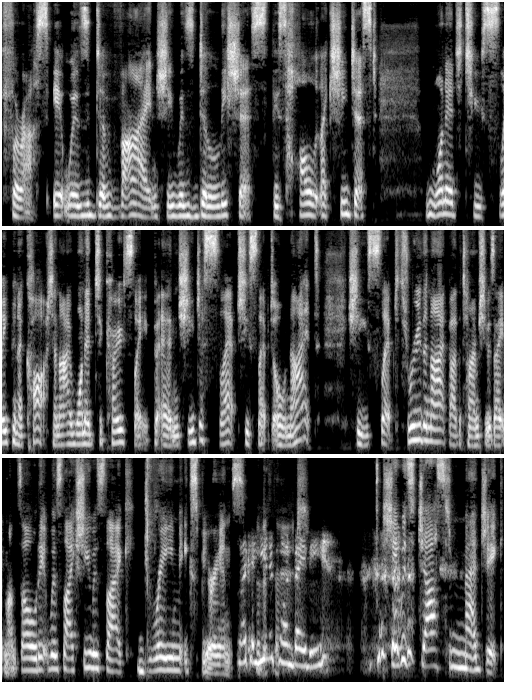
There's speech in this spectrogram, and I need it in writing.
for us. It was divine. She was delicious. This whole, like she just, wanted to sleep in a cot and I wanted to co-sleep and she just slept. She slept all night. She slept through the night by the time she was eight months old. It was like, she was like dream experience. Like a unicorn baby. she was just magic.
